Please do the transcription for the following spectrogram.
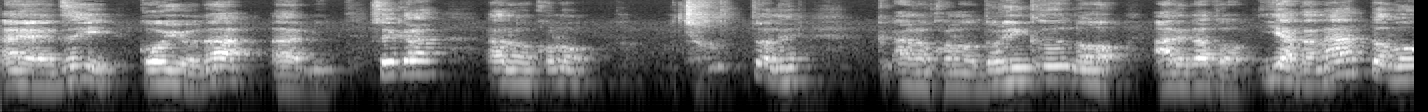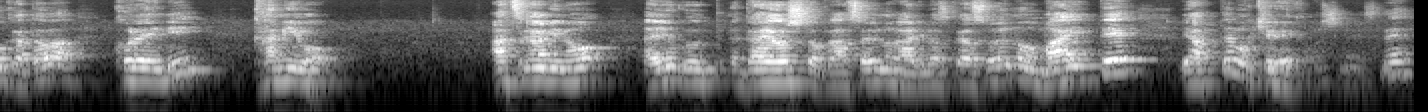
えー、ぜひこういうようなあそれからあのこのちょっとねあのこのドリンクのあれだと嫌だなと思う方はこれに紙を厚紙のよく画用紙とかそういうのがありますからそういうのを巻いてやっても綺麗かもしれないですね。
